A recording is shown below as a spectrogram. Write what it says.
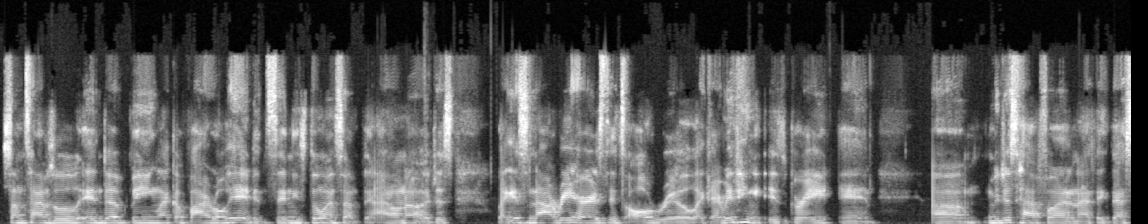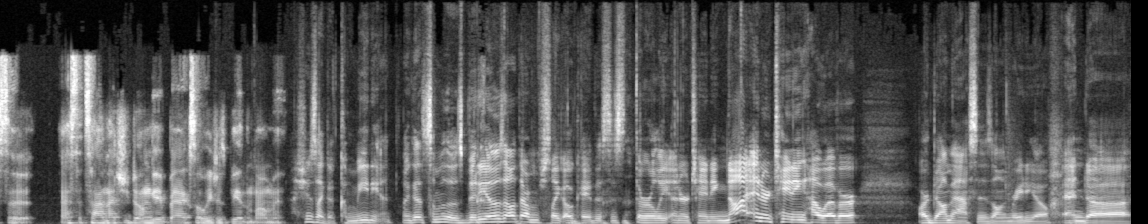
sometimes it'll end up being like a viral hit, and Sydney's doing something. I don't know. It just like it's not rehearsed. It's all real. Like everything is great, and um, we just have fun. And I think that's the that's the time that you don't get back. So we just be in the moment. She's like a comedian. Like some of those videos out there. I'm just like, okay, this is thoroughly entertaining. Not entertaining, however, are dumbasses on radio. And uh,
